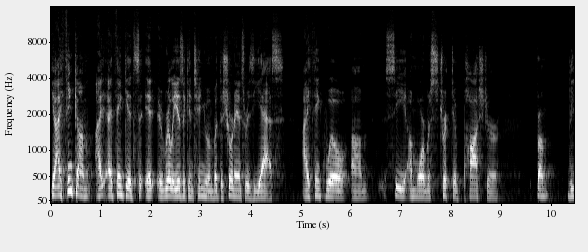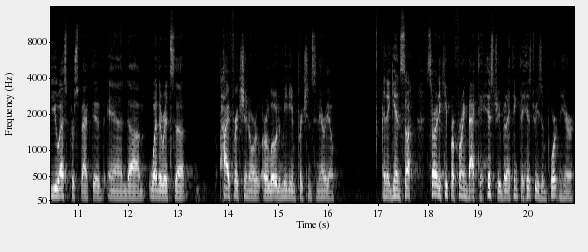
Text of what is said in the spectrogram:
Yeah, I think um, I, I, think it's it, it, really is a continuum, but the short answer is yes. I think we'll um, see a more restrictive posture from the U.S. perspective, and um, whether it's a high friction or, or, low to medium friction scenario. And again, so, sorry to keep referring back to history, but I think the history is important here.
